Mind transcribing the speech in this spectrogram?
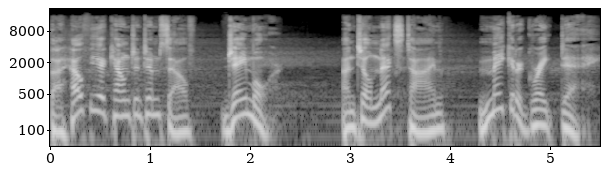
the healthy accountant himself, Jay Moore. Until next time, make it a great day.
